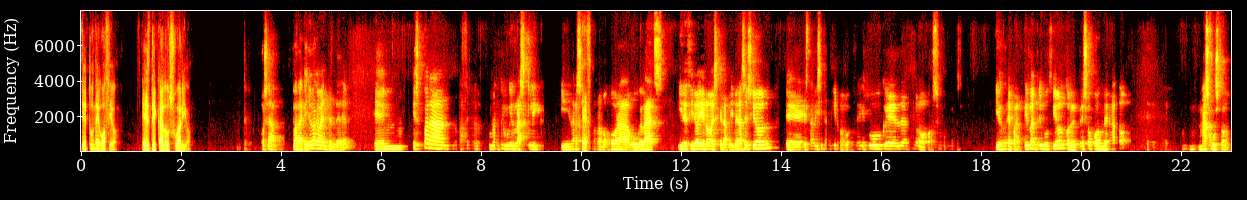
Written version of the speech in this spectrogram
de tu negocio, es de cada usuario. O sea, para que yo lo acabe de entender, ¿eh? em, es para no, hacer, no atribuir las clics y dar a lo mejor a Google Ads y decir, oye, no, es que la primera sesión, eh, esta visita vino por Facebook o por y repartir la atribución con el peso ponderado más justo.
